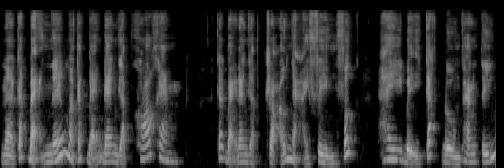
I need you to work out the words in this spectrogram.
Nè các bạn nếu mà các bạn đang gặp khó khăn các bạn đang gặp trở ngại phiền phức hay bị cắt đường thăng tiến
